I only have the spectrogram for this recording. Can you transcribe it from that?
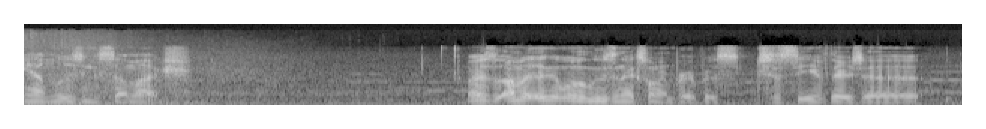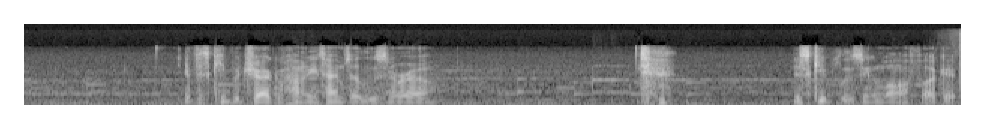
Yeah, I'm losing so much. I'm, gonna lose the next one on purpose just to see if there's a if it's keeping track of how many times I lose in a row. just keep losing them all. Fuck it.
